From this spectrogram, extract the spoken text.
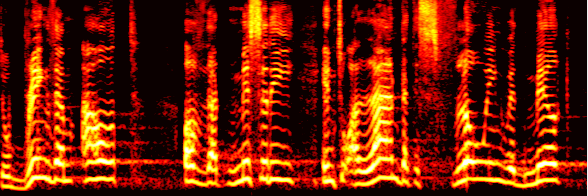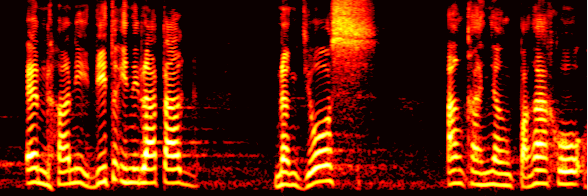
to bring them out of that misery into a land that is flowing with milk and honey. Dito inilatag ng Diyos ang kanyang pangako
